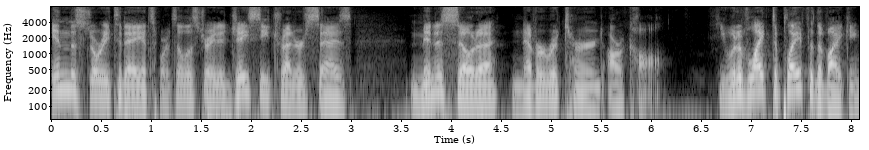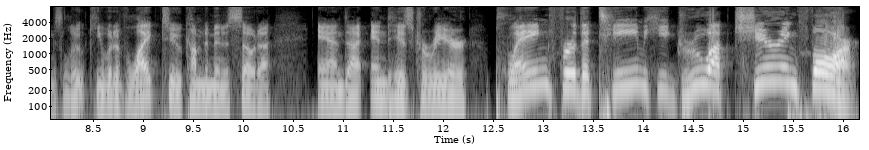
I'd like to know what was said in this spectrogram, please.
in the story today at Sports Illustrated, J.C. Tretter says Minnesota never returned our call. He would have liked to play for the Vikings, Luke. He would have liked to come to Minnesota and uh, end his career playing for the team he grew up cheering for.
